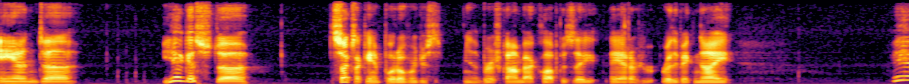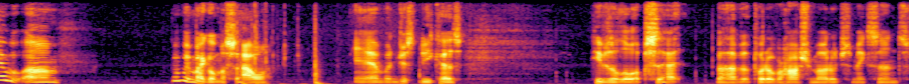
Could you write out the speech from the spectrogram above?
And, uh, yeah, I guess, uh, sucks I can't put over just, you know, British Combat Club because they, they had a really big night. Yeah, um, we might go Misawa. Yeah, but just because he was a little upset, but put over Hashimoto just makes sense.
